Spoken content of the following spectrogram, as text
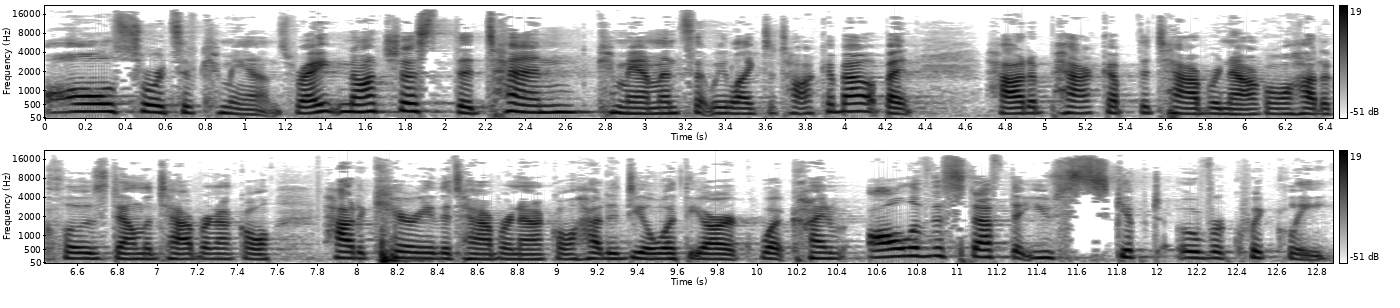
all sorts of commands, right? Not just the 10 commandments that we like to talk about, but how to pack up the tabernacle, how to close down the tabernacle, how to carry the tabernacle, how to deal with the ark, what kind of, all of the stuff that you skipped over quickly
